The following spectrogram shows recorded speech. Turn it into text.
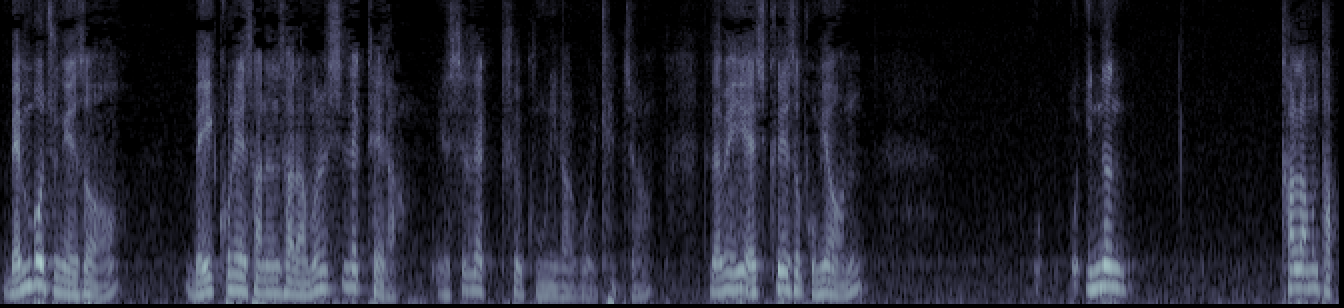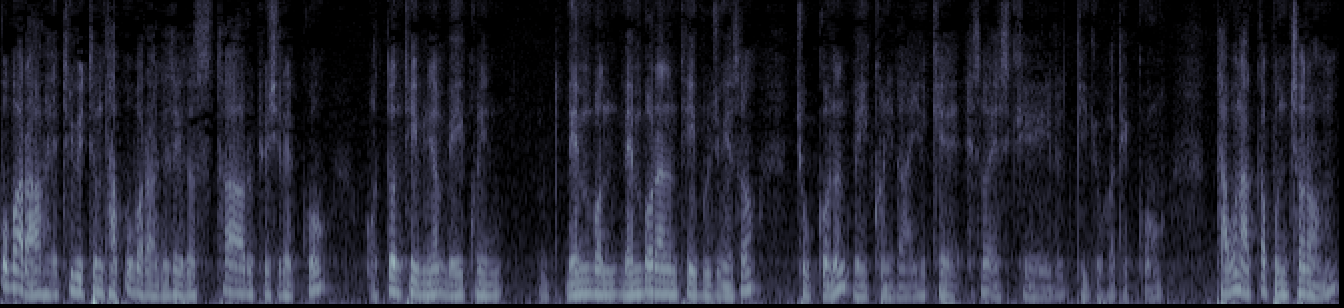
멤버 중에서 메이콘에 사는 사람을 실렉트해라. 실렉트 구문이라고 이렇게 했죠. 그 다음에 이 SQL에서 보면 있는 칼럼은 다 뽑아라. 애트리뷰트는 다 뽑아라. 그래서 여기서 스타로 표시를 했고 어떤 테이블이냐면 메이콘인 멤버, 멤버라는 테이블 중에서 조건은 메이컨이다. 이렇게 해서 SQL을 비교가 됐고 답은 아까 본처럼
